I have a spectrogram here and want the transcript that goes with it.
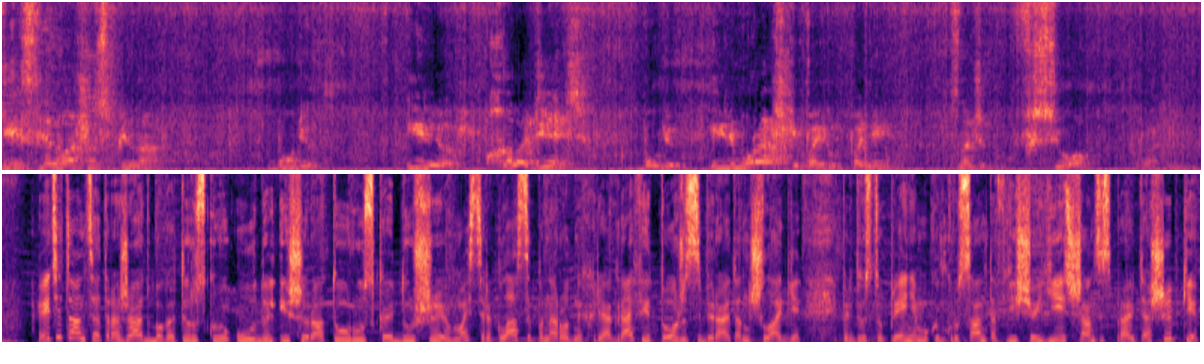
Если ваша спина будет или холодеть будет, или мурашки пойдут по ней, значит, все правильно. Эти танцы отражают богатырскую удаль и широту русской души. Мастер-классы по народной хореографии тоже собирают аншлаги. Перед выступлением у конкурсантов еще есть шанс исправить ошибки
